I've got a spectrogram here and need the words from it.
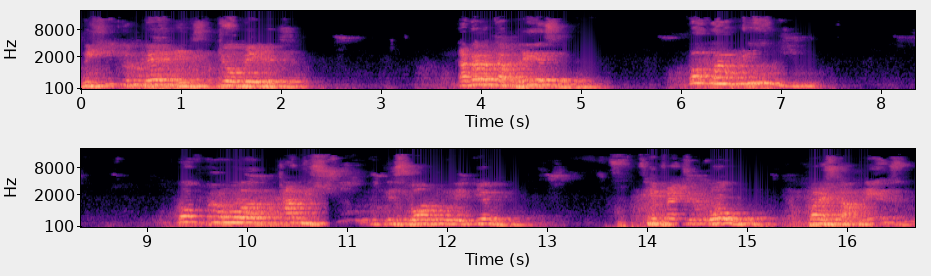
vestindo peles de ovelhas. Agora está preso. Qual foi o crime? Qual foi o absurdo que esse homem cometeu? Que praticou para estar preso?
